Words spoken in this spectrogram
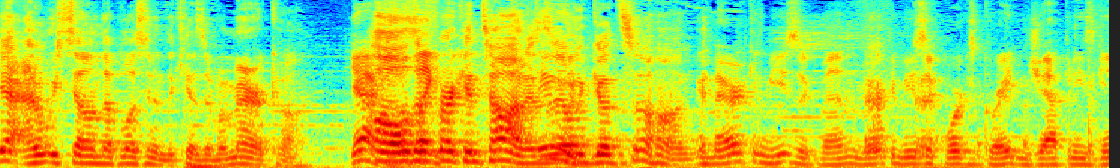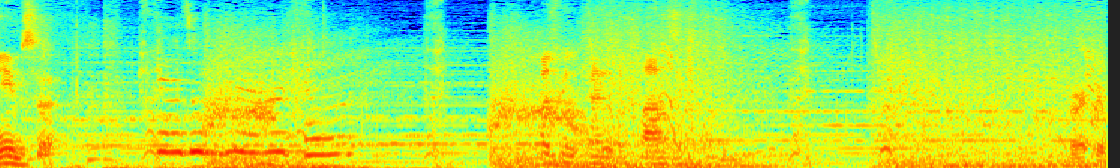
Yeah, and we still end up listening to the Kids of America. Yeah, all the like frickin' time. It's the dude. only good song. American music, man. American music works great in Japanese games. Kids of America. Must be kind of a classic. America.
